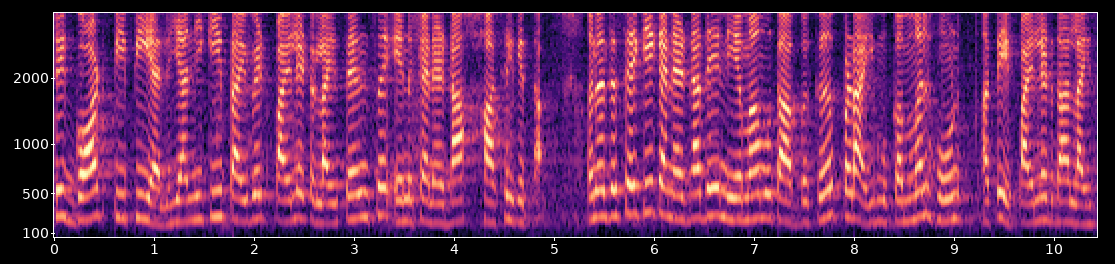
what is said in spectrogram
ਤੇ ਗੋਡ ਪੀਪੀਐਲ ਯਾਨੀ ਕਿ private pilot licence in Canada ਹਾਸਿਲ ਕੀਤਾ। ਉਹਨਾਂ ਦੱਸਿਆ ਕਿ ਕੈਨੇਡਾ ਦੇ ਨਿਯਮਾਂ ਮੁਤਾਬਕ ਪੜ੍ਹਾਈ ਮੁਕੰਮਲ ਹੋਣ ਅਤੇ ਪਾਇਲਟ ਦਾ ਲਾਇਸੈਂਸ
